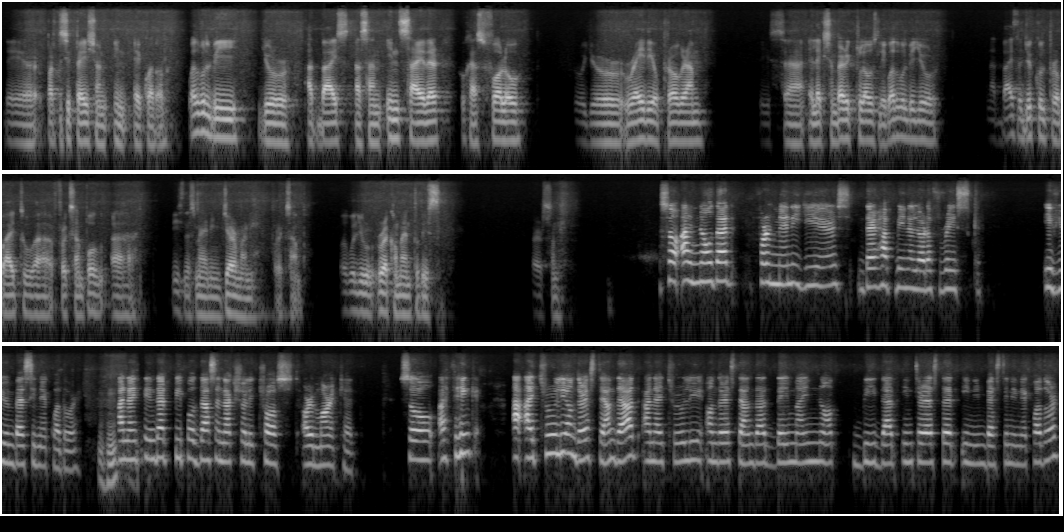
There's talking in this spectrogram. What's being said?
their participation in Ecuador. What will be your advice as an insider who has followed your radio program this uh, election very closely, what will be your advice that you could provide to, uh, for example, a businessman in Germany, for example? What would you recommend to this person? So I know that for many years there have been a lot of risk if you invest in Ecuador. Mm-hmm. And I think that people doesn't actually trust our market. So I think I, I truly understand that, and I truly understand that they might not be that interested in investing in Ecuador.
